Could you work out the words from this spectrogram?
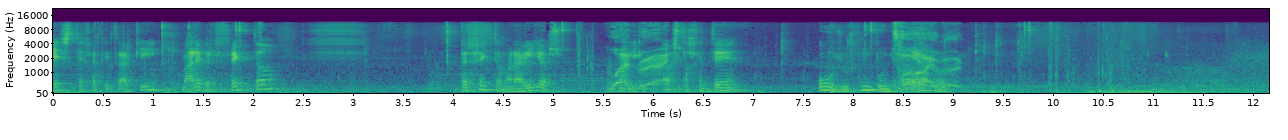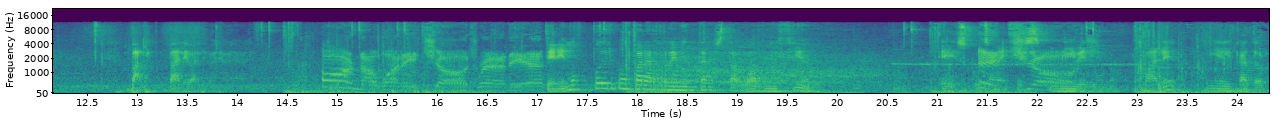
este ejército de aquí. Vale, perfecto. Perfecto, maravilloso. Uy, a esta gente... Uy, un puño. Vale, vale, vale, vale, ¿Tenemos poder como para reventar esta guarnición? Eh, escúchame, es nivel 1, ¿vale? Nivel 14.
